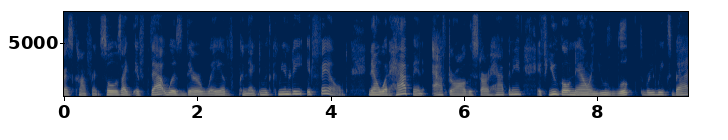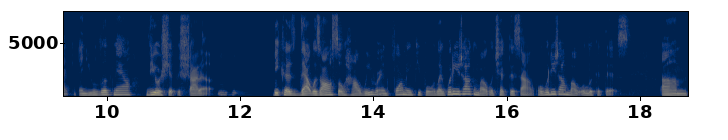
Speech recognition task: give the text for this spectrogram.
press conference. So it was like if that was their way of connecting with the community, it failed. Now, what happened after all this started happening, if you go now and you look three weeks back and you look now, viewership is shot up because that was also how we were informing people. We're like, what are you talking about? Well, check this out. Well, what are you talking about? Well, look at this. Um,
